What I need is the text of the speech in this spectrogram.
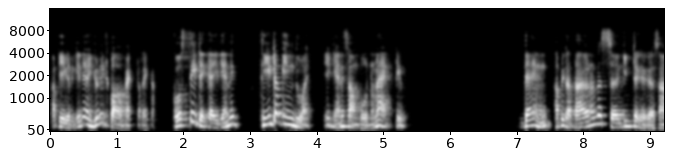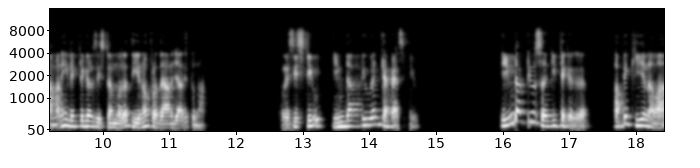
අපි ඒකට කියන්නේ unit power factor එක. cos theta එකයි කියන්නේ theta බිඳුවයි. ඒ කියන්නේ සම්පූර්ණයෙන්ම active. දැන් අපි කතා කරනකොට සර්කිට් එකක සාමාන්‍ය ඉලෙක්ට්‍රිකල් සිස්ටම් වල තියෙනවා ප්‍රධාන ಜಾති තුනක්. resistive, inductive and capacitive. Inductive circuit එකක අපි කියනවා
